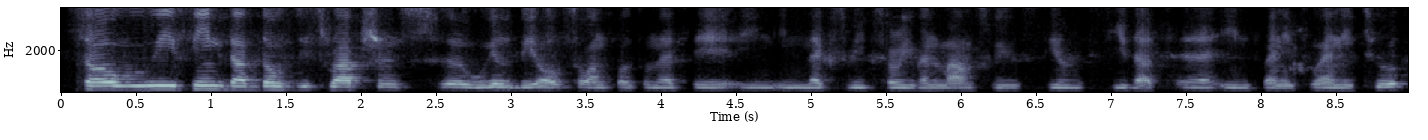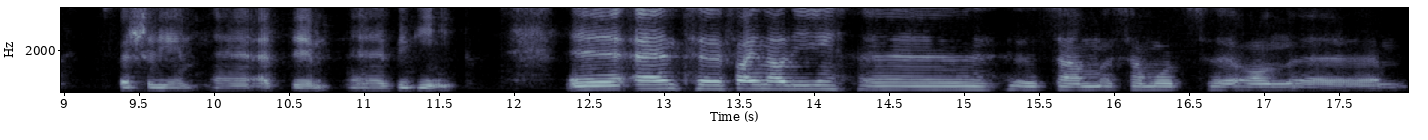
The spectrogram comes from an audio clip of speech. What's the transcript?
So we think that those disruptions uh, will be also unfortunately in, in, next weeks or even months. We will still see that uh, in 2022, especially uh, at the uh, beginning. And finally, some some was on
